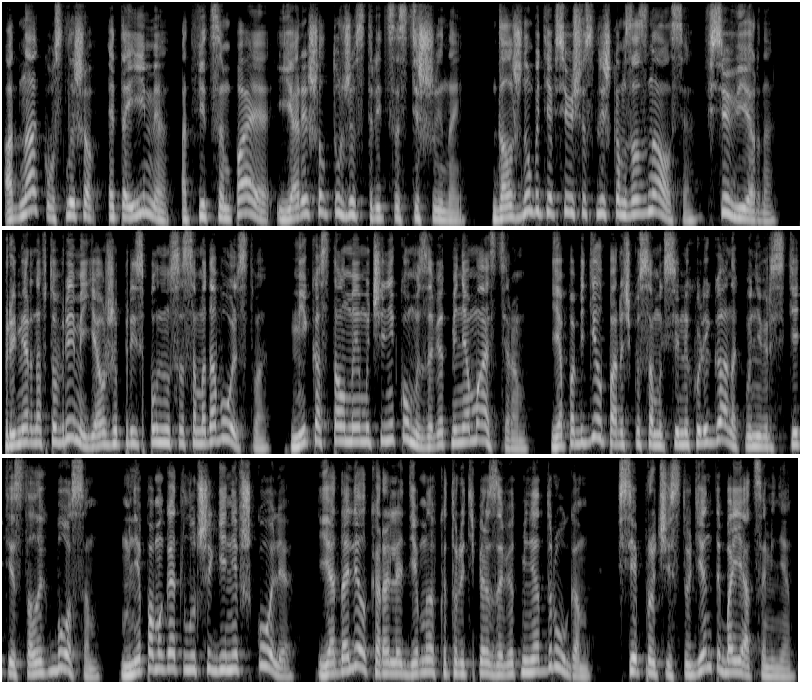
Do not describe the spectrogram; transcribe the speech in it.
Однако, услышав это имя от Фит-сэмпая, я решил тут же встретиться с Тишиной. Должно быть, я все еще слишком зазнался. Все верно. Примерно в то время я уже преисполнился самодовольства. Мика стал моим учеником и зовет меня мастером. Я победил парочку самых сильных хулиганок в университете и стал их боссом. Мне помогает лучший гений в школе. Я одолел короля демонов, который теперь зовет меня другом. Все прочие студенты боятся меня.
